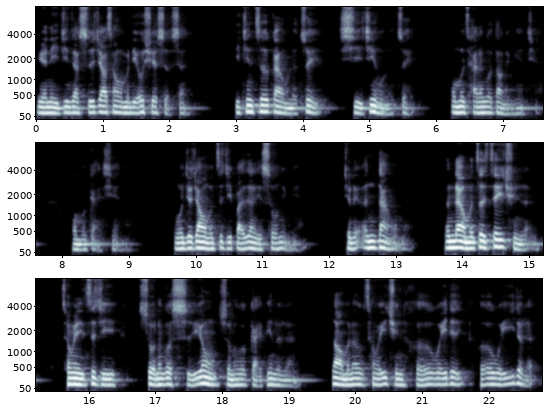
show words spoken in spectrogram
愿你已经在十字架上，我们流血舍身，已经遮盖我们的罪，洗净我们的罪，我们才能够到你面前。我们感谢你，我们就将我们自己摆在你手里面，求你恩待我们，恩待我们这这一群人，成为你自己所能够使用、所能够改变的人，让我们能够成为一群合而为的、合而为一的人，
